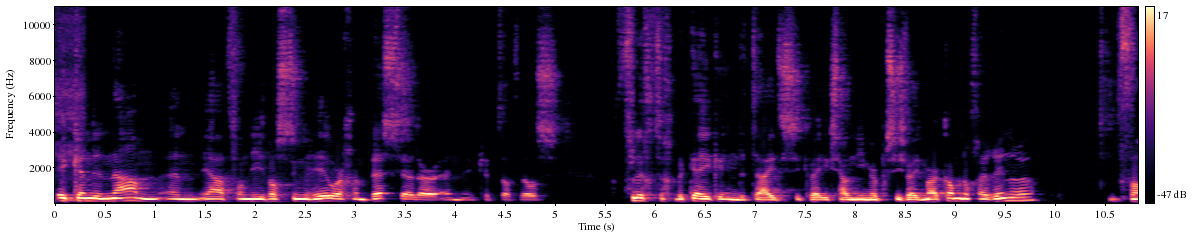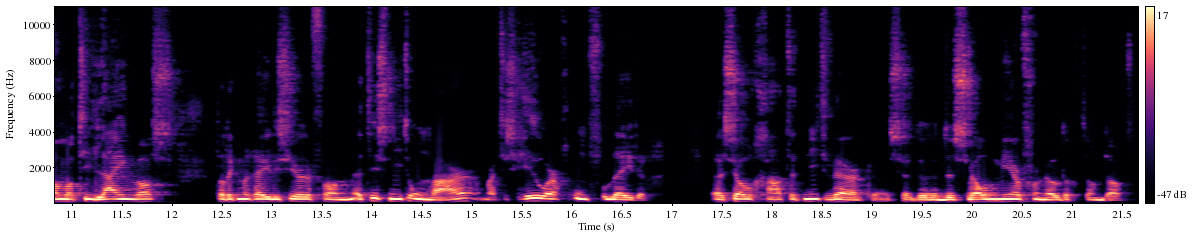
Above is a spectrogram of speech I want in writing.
ik ken de naam en ja, van die was toen heel erg een bestseller. En ik heb dat wel eens vluchtig bekeken in de tijd. Dus ik, weet, ik zou niet meer precies weten, maar ik kan me nog herinneren van wat die lijn was, dat ik me realiseerde van het is niet onwaar, maar het is heel erg onvolledig. Uh, zo gaat het niet werken. Er dus wel meer voor nodig dan dat.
